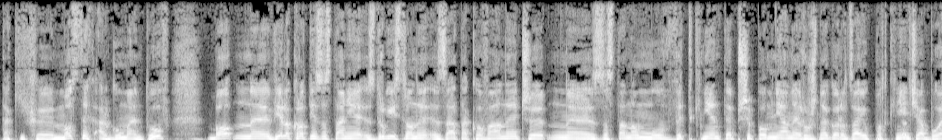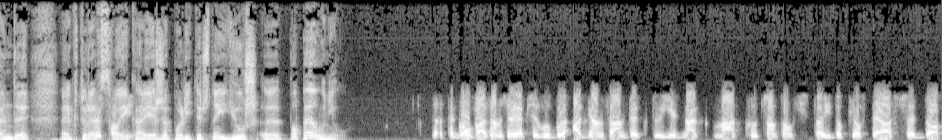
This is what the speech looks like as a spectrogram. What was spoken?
takich e, mocnych argumentów, bo wielokrotnie zostanie z drugiej strony zaatakowany, czy zostaną mu wytknięte, przypomniane różnego rodzaju potknięcia, błędy, e, które w swojej karierze politycznej już e, popełnił. Dlatego uważam, że lepszy byłby Adrian Zandek, który jednak ma krótszą tą historię, dopiero teraz szedł do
